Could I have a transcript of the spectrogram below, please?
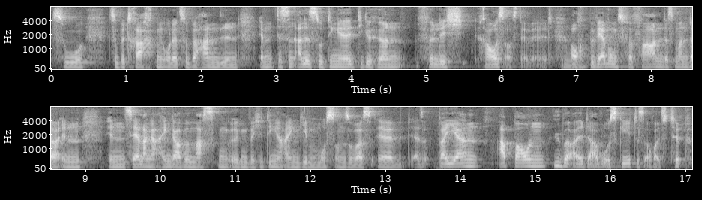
zu, zu betrachten oder zu behandeln. Ähm, das sind alles so Dinge, die gehören völlig raus aus der Welt. Mhm. Auch Bewerbungsverfahren, dass man da in, in sehr lange Eingabemasken irgendwelche Dinge eingeben muss und sowas. Äh, also Barrieren abbauen, überall da, wo es geht, ist auch als Tipp.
